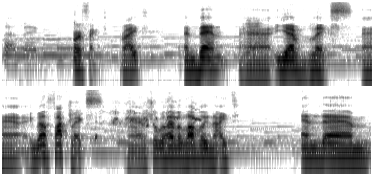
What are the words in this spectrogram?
Perfect. Perfect, right? And then uh, you have Lex. Uh, I'm gonna fuck Lex. Uh, I'm sure we'll have a lovely night. And um,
